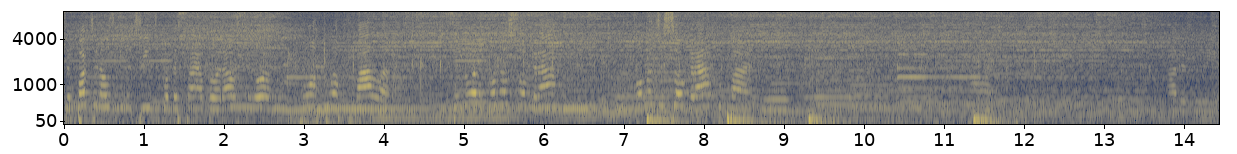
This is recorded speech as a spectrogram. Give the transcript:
Você pode tirar uns minutinhos e começar a adorar o Senhor com a tua fala? Senhor, como eu sou grato, como eu te sou grato, Pai. Aleluia.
